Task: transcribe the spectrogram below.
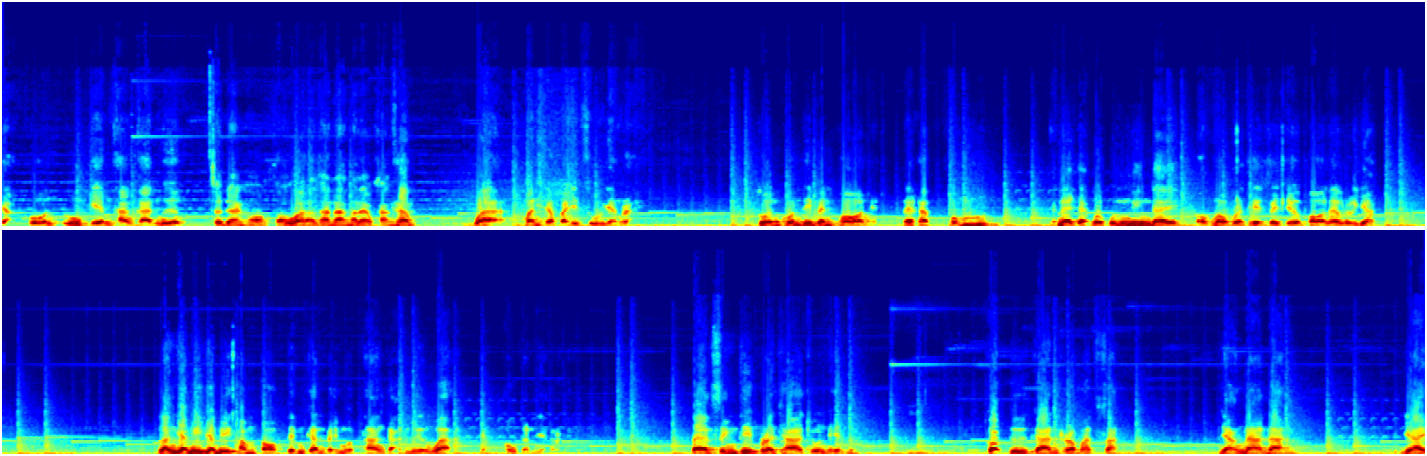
จะโครนรู้เกมทางการเมือง แสดงออกต่อว่าสาธารณะมาแล้วครั้งหคนึ่รับงว่ามันจะไปสู่อย่างไร ส่วนคนที่เป็นพ่อเนี่ยนะครับ ผม ไม่แน่ใจว่าคุณนุ้งอิงได้ออกนอกประเทศไปเจอพ่อแล้วหรือยังหลังจากนี้จะมีคำตอบเต็มกันไปหมดทางการเมืองว่าจะเอากันอย่างไรแต่สิ่งที่ประชาชนเห็นอืมก็คือการระบาดสัตว์อย่างหน้าด้านย้าย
